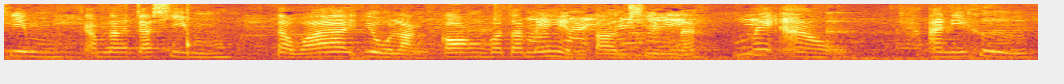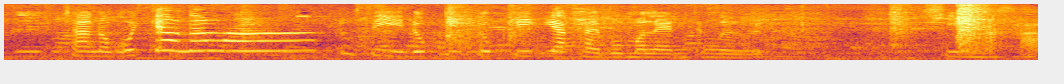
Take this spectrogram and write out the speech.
ชิมกำลังจะชิม แต่ว่าอยู่หลังกล้องก็จะไม่เห็นตอนชิมนะ ไม่เอา อันนี้คือชานมอุ้ยแก้วน่ารักดูสิดุกดิกดุกดิกอยากถ่ายบูมเมอแรงจังเลย ชิมนะคะ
